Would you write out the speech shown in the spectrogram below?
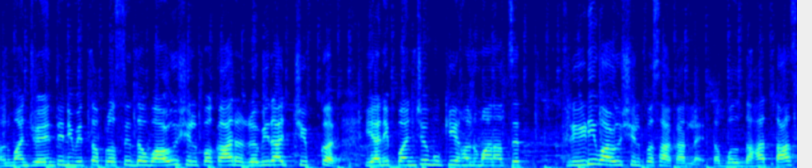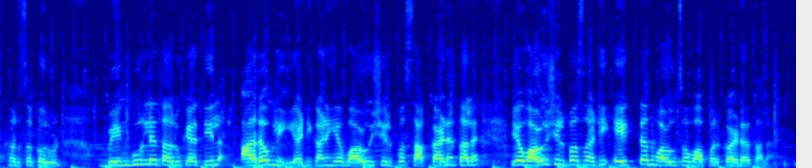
हनुमान जयंतीनिमित्त प्रसिद्ध वाळू शिल्पकार रविराज चिपकर यांनी पंचमुखी हनुमानाचे थ्री डी वाळू शिल्प साकारलंय. तब्बल दहा तास खर्च करून वेंगुर्ले तालुक्यातील आरवली या ठिकाणी हे वाळू शिल्प साकारण्यात आलंय. या वाळू शिल्पासाठी एक टन वाळूचा वापर करण्यात आला आहे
